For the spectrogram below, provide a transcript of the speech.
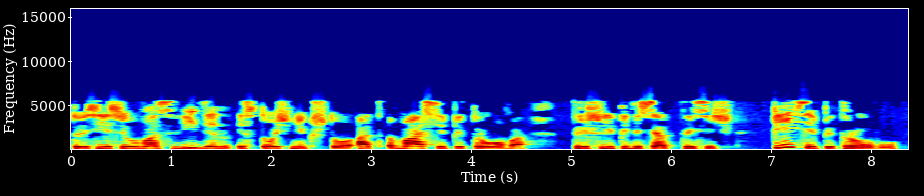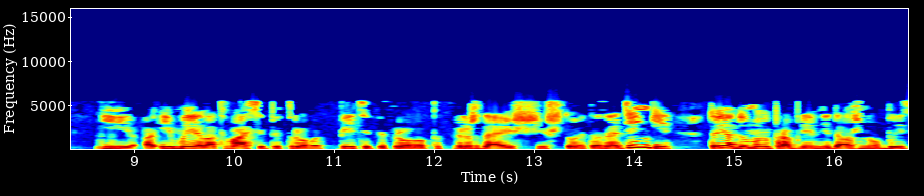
То есть если у вас виден источник, что от Васи Петрова пришли 50 тысяч Пете Петрову, и э, имейл от Васи Петрова, Пети Петрова, подтверждающий, что это за деньги, то я думаю, проблем не должно быть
